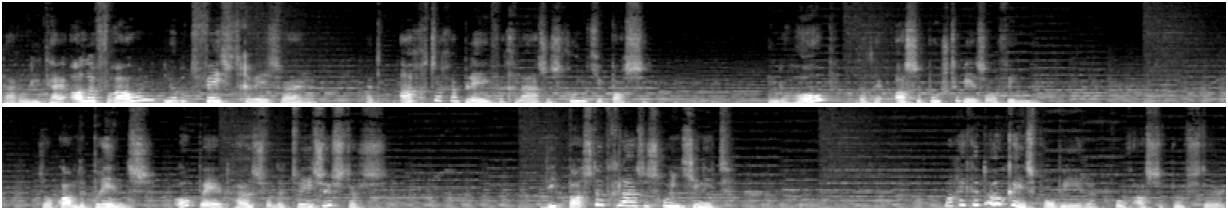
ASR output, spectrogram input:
Daarom liet hij alle vrouwen die op het feest geweest waren het achtergebleven glazen schoentje passen, in de hoop dat hij Assepoester weer zou vinden. Zo kwam de prins ook bij het huis van de twee zusters. Die past het glazen schoentje niet. Mag ik het ook eens proberen? vroeg Assepoester.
